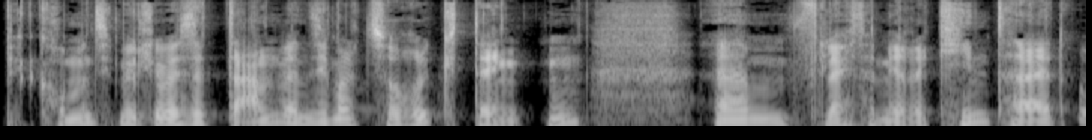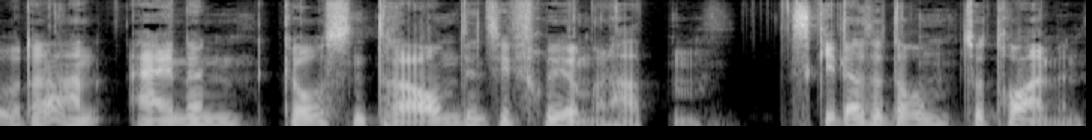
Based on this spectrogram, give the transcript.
bekommen sie möglicherweise dann, wenn sie mal zurückdenken, ähm, vielleicht an ihre Kindheit oder an einen großen Traum, den sie früher mal hatten. Es geht also darum zu träumen.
